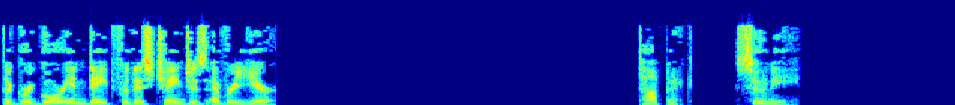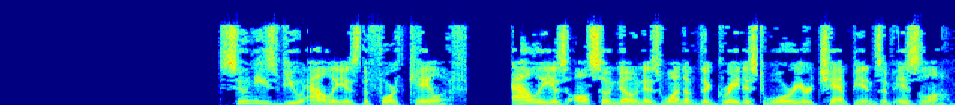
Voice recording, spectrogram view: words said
The Gregorian date for this changes every year. Sunni Sunnis view Ali as the fourth caliph. Ali is also known as one of the greatest warrior champions of Islam.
